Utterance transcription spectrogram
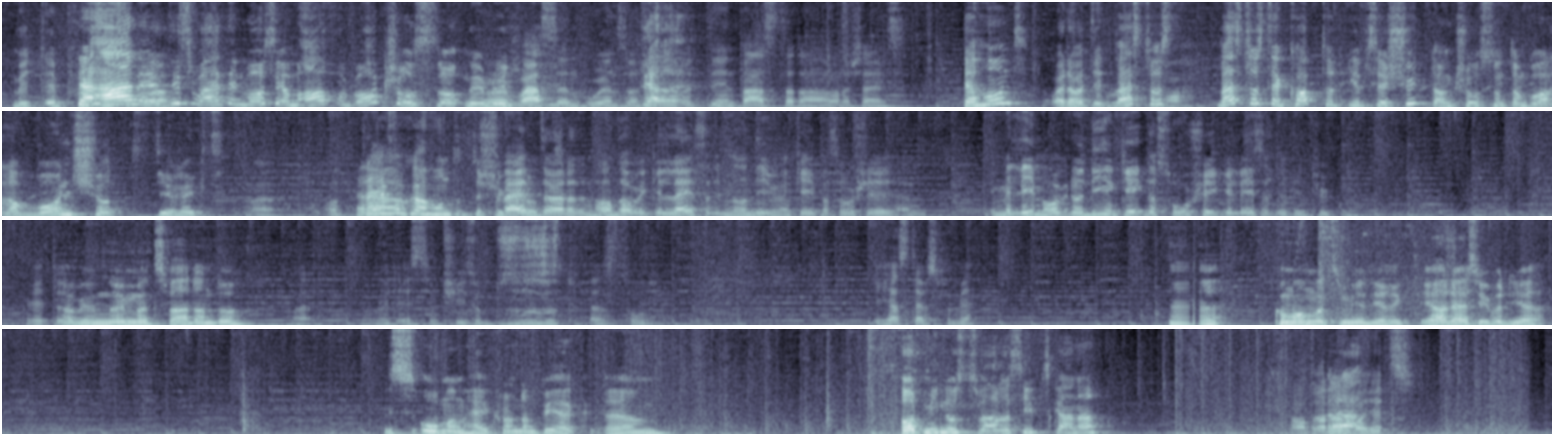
mit dem Der eine, das war den, was ich am Anfang angeschossen hab, nämlich. Oh, was ein Hurensohn. Der, den passt da da, ohne Scheiß. Der Hund? Alter, aber den, weißt du, was, oh. weißt, was der gehabt hat? Ich hab seine Schütte angeschossen und dann war er One-Shot direkt. Ja. Und er hat einfach ein 100er Schütte Weiter, Alter, den Hund habe ich gelasert, ich habe noch nie einen Gegner so schön... Ein, in meinem Leben habe ich noch nie einen Gegner so schön gelasert wie den Typen. Okay, ja, wir haben noch immer zwei dann da. Ja, mit SMG so bzzzt, er ist tot. Ich höre Steps bei mir. Ja, komm auch mal zu mir direkt. Ja, der ist über dir. Ist oben am Highground am Berg. Ähm, hat minus 72 einer. Andere ja. jetzt.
